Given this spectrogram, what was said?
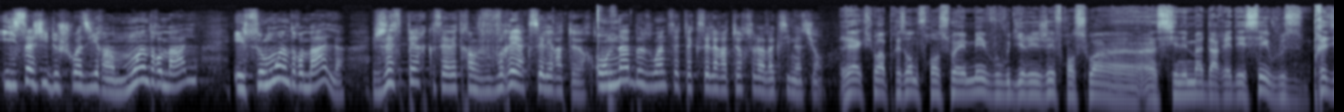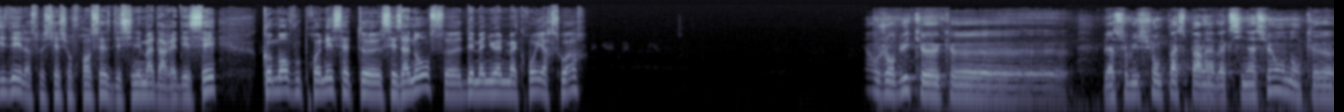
il s'agit de choisir un moindre mal, et ce moindre mal, j'espère que ça va être un vrai accélérateur. On a besoin de cet accélérateur sur la vaccination. Réaction à présent de François Aimé. Vous vous dirigez, François, un, un cinéma d'art et d'essai. Vous présidez l'Association française des cinémas d'art et d'essai. Comment vous prenez cette, euh, ces annonces euh, d'Emmanuel Macron hier soir? Aujourd'hui que, que la solution passe par la vaccination, donc euh,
